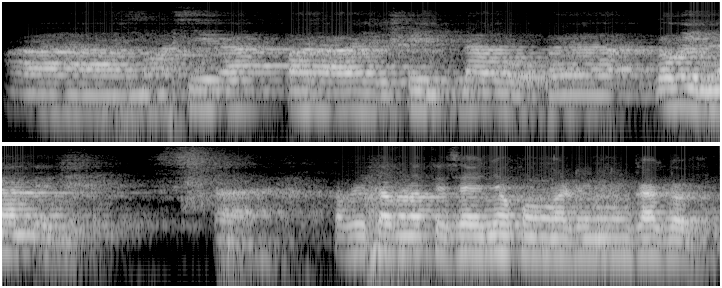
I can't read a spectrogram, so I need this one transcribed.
ah, mga sira para i-paint daw. Kaya gawin natin. Ah, pakita mo natin sa inyo kung ano yung gagawin.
